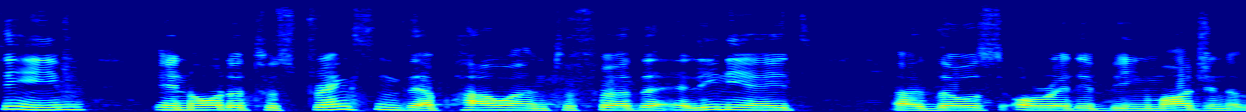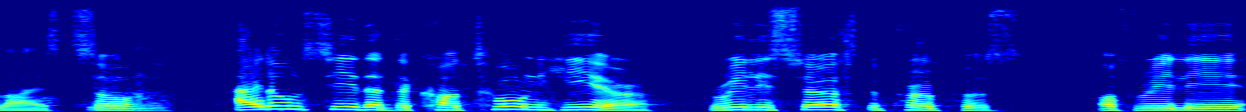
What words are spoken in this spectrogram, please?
theme in order to strengthen their power and to further alienate uh, those already being marginalized. So mm. I don't see that the cartoon here really serves the purpose of really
